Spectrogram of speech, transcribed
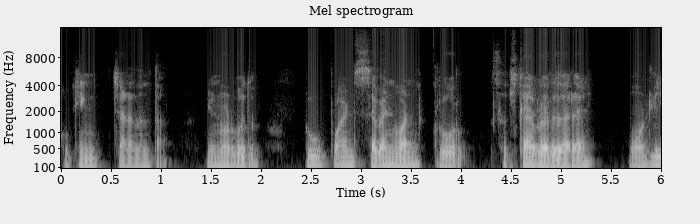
ಕುಕ್ಕಿಂಗ್ ಚಾನಲ್ ಅಂತ. ನೀವು ನೋಡ್ಬೋದು. Two point seven one crore subscriber ಇದ್ದಾರೆ. Only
